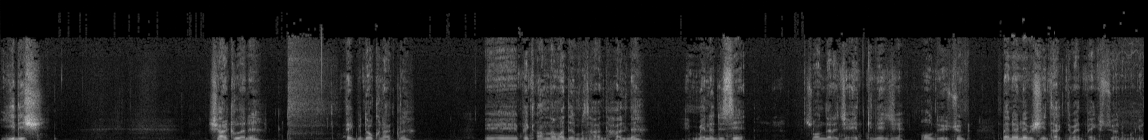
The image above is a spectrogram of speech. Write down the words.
Yidiş şarkıları pek bir dokunaklı. Ee, pek anlamadığımız halde melodisi son derece etkileyici olduğu için ben öyle bir şey takdim etmek istiyorum bugün.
